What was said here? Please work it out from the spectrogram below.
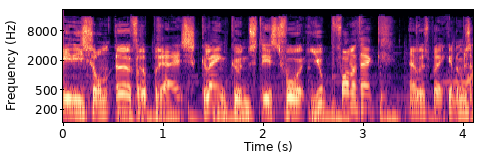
Edison Oeuvreprijs. Kleinkunst is voor Joep van het Hek. En we spreken hem zo.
